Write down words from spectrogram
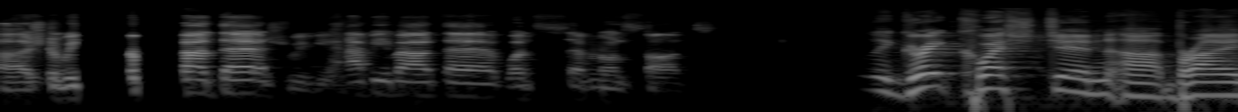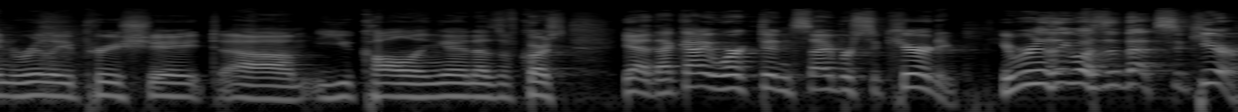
Uh, should we about that? Should we be happy about that? What's everyone's thoughts? Really Great question, uh, Brian. Really appreciate um, you calling in. As of course, yeah, that guy worked in cybersecurity. He really wasn't that secure.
